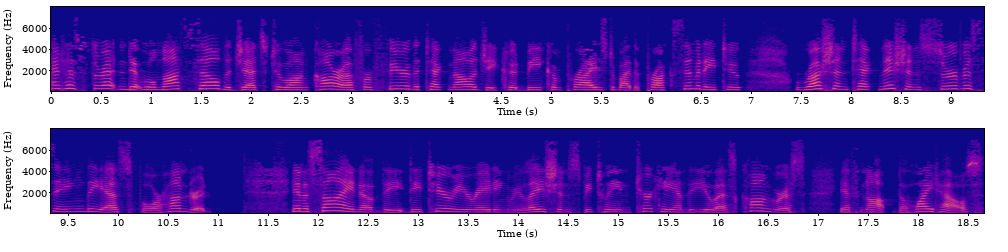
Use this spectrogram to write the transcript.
and has threatened it will not sell the jets to Ankara for fear the technology could be comprised by the proximity to Russian technicians servicing the S-400. In a sign of the deteriorating relations between Turkey and the U.S. Congress, if not the White House,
